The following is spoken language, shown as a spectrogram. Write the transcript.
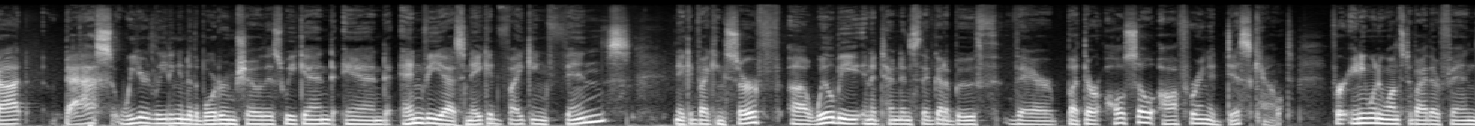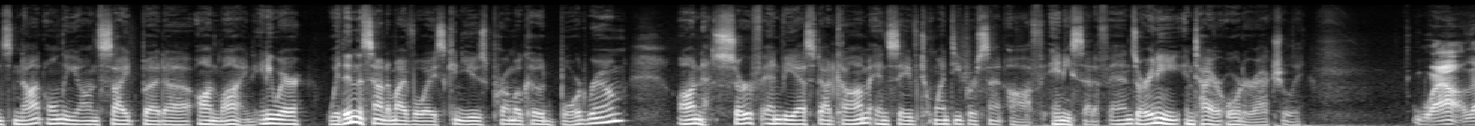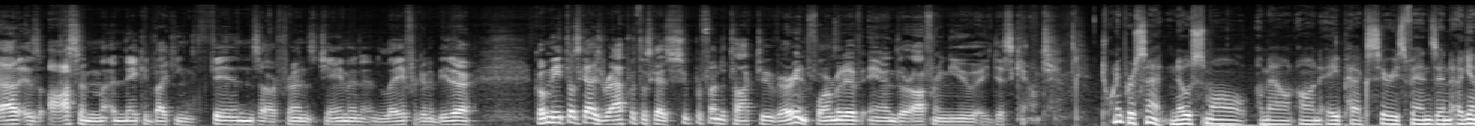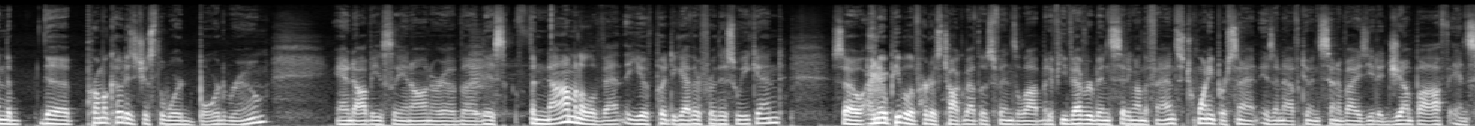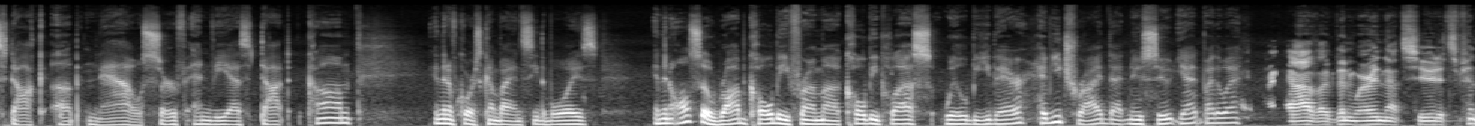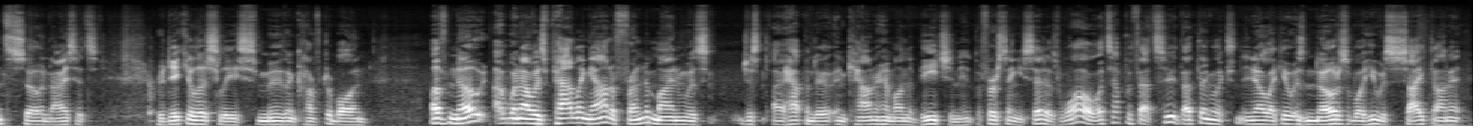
Scott. Bass, we are leading into the boardroom show this weekend, and NVS, Naked Viking Fins, Naked Viking Surf, uh, will be in attendance. They've got a booth there, but they're also offering a discount for anyone who wants to buy their fins, not only on site, but uh, online. Anywhere within the sound of my voice can use promo code BOARDROOM on surfnvs.com and save 20% off any set of fins or any entire order, actually. Wow, that is awesome. Naked Viking Fins, our friends Jamin and Leif are going to be there. Go meet those guys, rap with those guys. Super fun to talk to, very informative, and they're offering you a discount. 20%, no small amount on Apex Series fins. And again, the, the promo code is just the word boardroom. And obviously, in honor of uh, this phenomenal event that you have put together for this weekend. So I know people have heard us talk about those fins a lot, but if you've ever been sitting on the fence, 20% is enough to incentivize you to jump off and stock up now. Surfnvs.com. And then, of course, come by and see the boys. And then also, Rob Colby from uh, Colby Plus will be there. Have you tried that new suit yet, by the way? I have. I've been wearing that suit. It's been so nice. It's ridiculously smooth and comfortable. And of note, when I was paddling out, a friend of mine was just I happened to encounter him on the beach, and the first thing he said is, "Whoa, what's up with that suit? That thing looks, you know, like it was noticeable." He was psyched on it,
